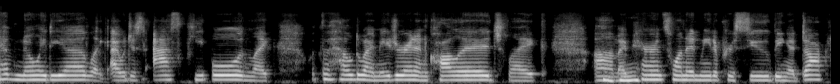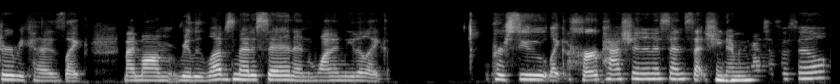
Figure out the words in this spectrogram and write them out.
have no idea. Like, I would just ask people and like, what the hell do I major in in college? Like, um, mm-hmm. my parents wanted me to pursue being a doctor because like my mom really loves medicine and wanted me to like pursue like her passion in a sense that she mm-hmm. never got to fulfill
